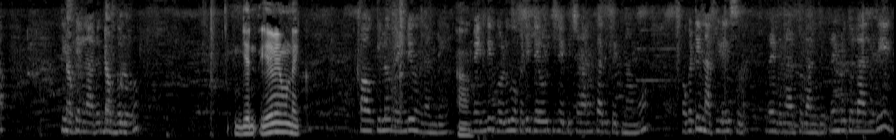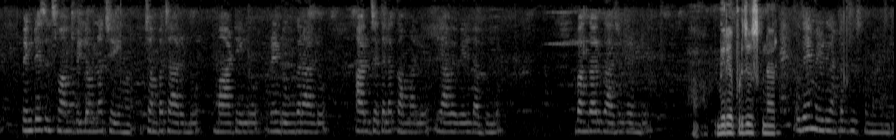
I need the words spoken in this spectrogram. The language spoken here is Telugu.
తీసుకెళ్ళినారు డబ్బులు. ఏమేమి ఉన్నాయి? పావు కిలో వెండి ఉందండి. వెండి గొడుగు ఒకటి దేవుడికి చేపించడానికి అది పెట్టినాము. ఒకటి నక్లీస్ రెండున్నర తులాలది. రెండు తులాలది వెంకటేశ్వర స్వామి బిల్ల ఉన్న చైను చంపచారులు మాటీలు రెండు ఉంగరాలు ఆరు జతల కమ్మలు యాభై వేలు డబ్బులు బంగారు గాజులు రెండు. మీరు ఎప్పుడు చూసుకున్నారు? ఉదయం ఏడు గంటలకు చూసుకున్నామండి.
